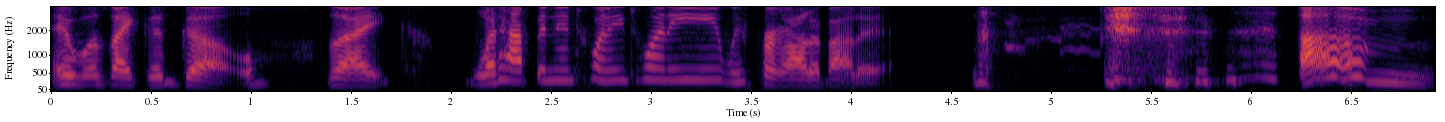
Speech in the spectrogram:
It was like a go. Like what happened in 2020? We forgot about it. um,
